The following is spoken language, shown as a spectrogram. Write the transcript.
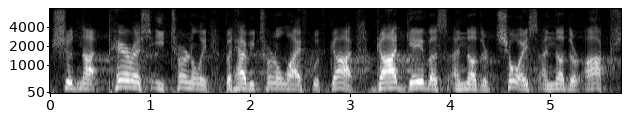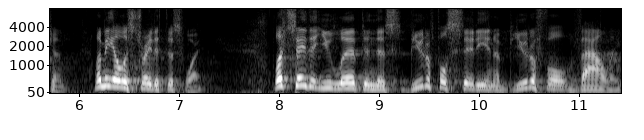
should not perish eternally, but have eternal life with God. God gave us another choice, another option. Let me illustrate it this way. Let's say that you lived in this beautiful city in a beautiful valley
